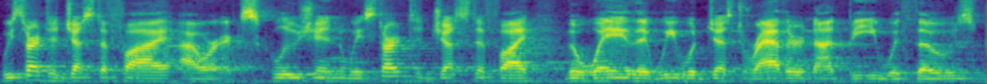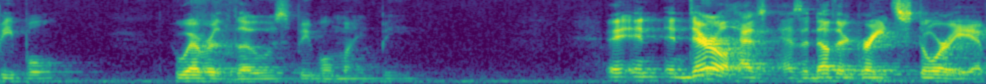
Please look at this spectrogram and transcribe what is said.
We start to justify our exclusion. We start to justify the way that we would just rather not be with those people, whoever those people might be. And, and Daryl has, has another great story of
